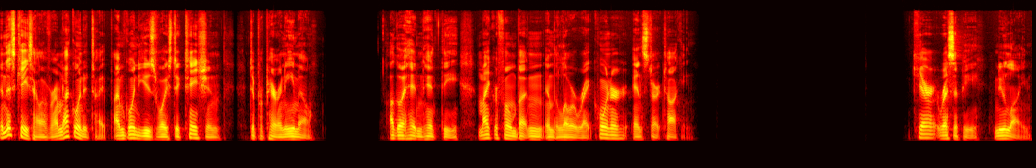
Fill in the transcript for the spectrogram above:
In this case, however, I'm not going to type. I'm going to use voice dictation to prepare an email. I'll go ahead and hit the microphone button in the lower right corner and start talking. Carrot recipe, new line.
